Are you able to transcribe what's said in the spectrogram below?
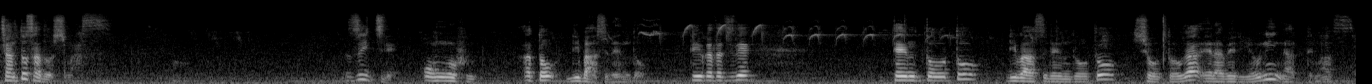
ちゃんと作動します。スイッチでオンオフあとリバース連動っていう形で点灯とリバース連動と消灯が選べるようになってます。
